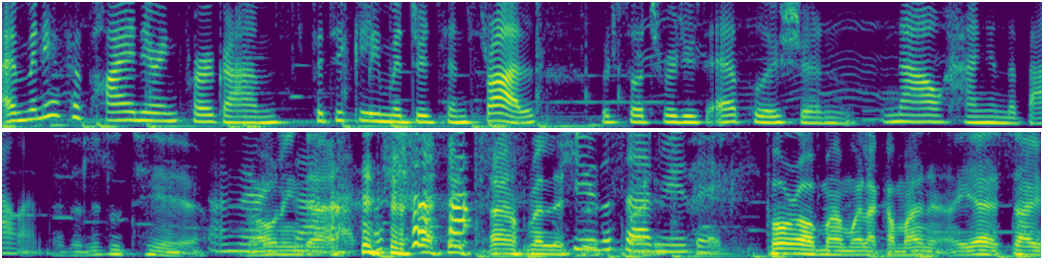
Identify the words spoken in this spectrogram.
and many of her pioneering programs, particularly Madrid Central, which sought to reduce air pollution, now hang in the balance. There's a little tear I'm rolling sad. down, down Melissa's Cue the sad face. music. Poor old Manuela Carmena. Yeah, so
